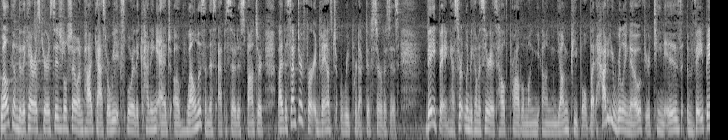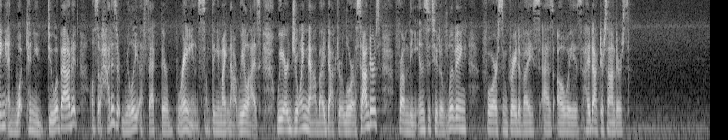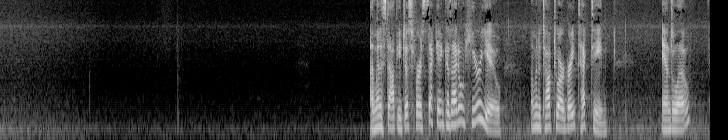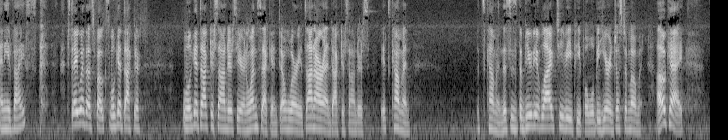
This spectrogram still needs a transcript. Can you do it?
Welcome to the Kara's Cures digital show and podcast where we explore the cutting edge of wellness. And this episode is sponsored by the Center for Advanced Reproductive Services. Vaping has certainly become a serious health problem among young, young people, but how do you really know if your teen is vaping and what can you do about it? Also, how does it really affect their brains? Something you might not realize. We are joined now by Dr. Laura Saunders from the Institute of Living for some great advice as always. Hi, Dr. Saunders. I'm going to stop you just for a second because I don't hear you. I'm going to talk to our great tech team. Angelo, any advice? Stay with us, folks. We'll get Dr. We'll get Dr. Saunders here in one second. Don't worry. It's on our end, Dr. Saunders. It's coming. It's coming. This is the beauty of live TV, people. We'll be here in just a moment. Okay.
